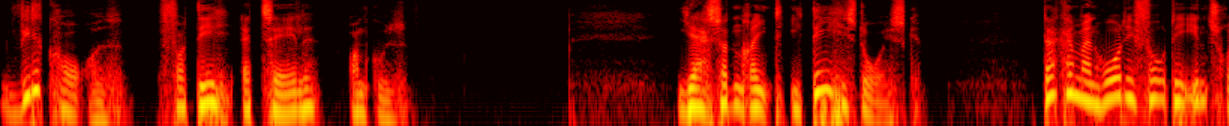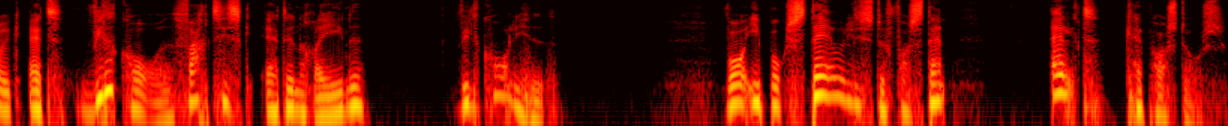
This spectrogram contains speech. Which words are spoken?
vilkåret for det at tale om Gud? Ja, sådan rent idehistorisk, der kan man hurtigt få det indtryk, at vilkåret faktisk er den rene vilkårlighed. Hvor i bogstaveligste forstand alt kan påstås.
